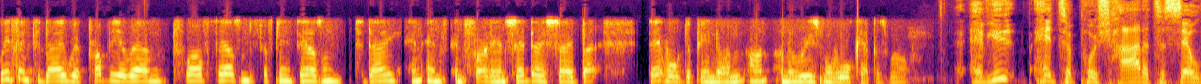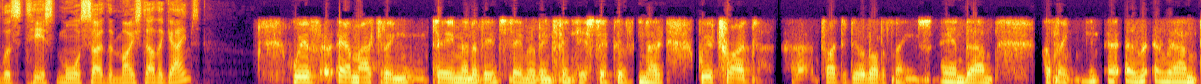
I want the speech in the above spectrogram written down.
we think today we're probably around 12,000 to 15,000 today and, and, and Friday and Saturday. So, but that will depend on, on, on a reasonable walk up as well. Have you had to push harder to sell this test more so than most other games? We've our marketing team and events team have been fantastic. They've, you know, we've tried uh, tried to do a lot of things, and um, I think uh, around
